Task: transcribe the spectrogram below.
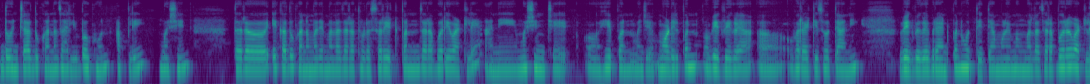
दोन चार दुकानं झाली बघून आपली मशीन तर एका दुकानामध्ये मला जरा थोडंसं रेट पण जरा बरे वाटले आणि मशीनचे हे पण म्हणजे मॉडेल पण वेगवेगळ्या व्हरायटीज होत्या आणि वेगवेगळे ब्रँड पण होते. त्यामुळे मग मला जरा बरं वाटलं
